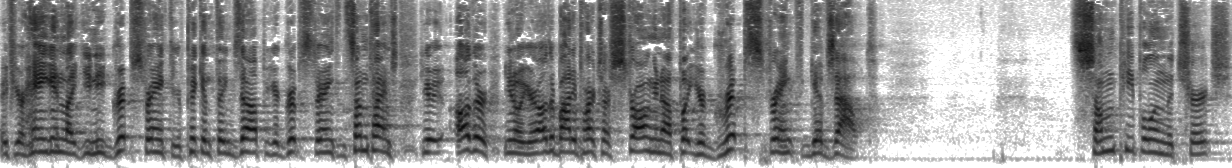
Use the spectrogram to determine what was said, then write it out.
if you're hanging, like you need grip strength, you're picking things up, your grip strength, and sometimes your other, you know, your other body parts are strong enough, but your grip strength gives out. Some people in the church,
